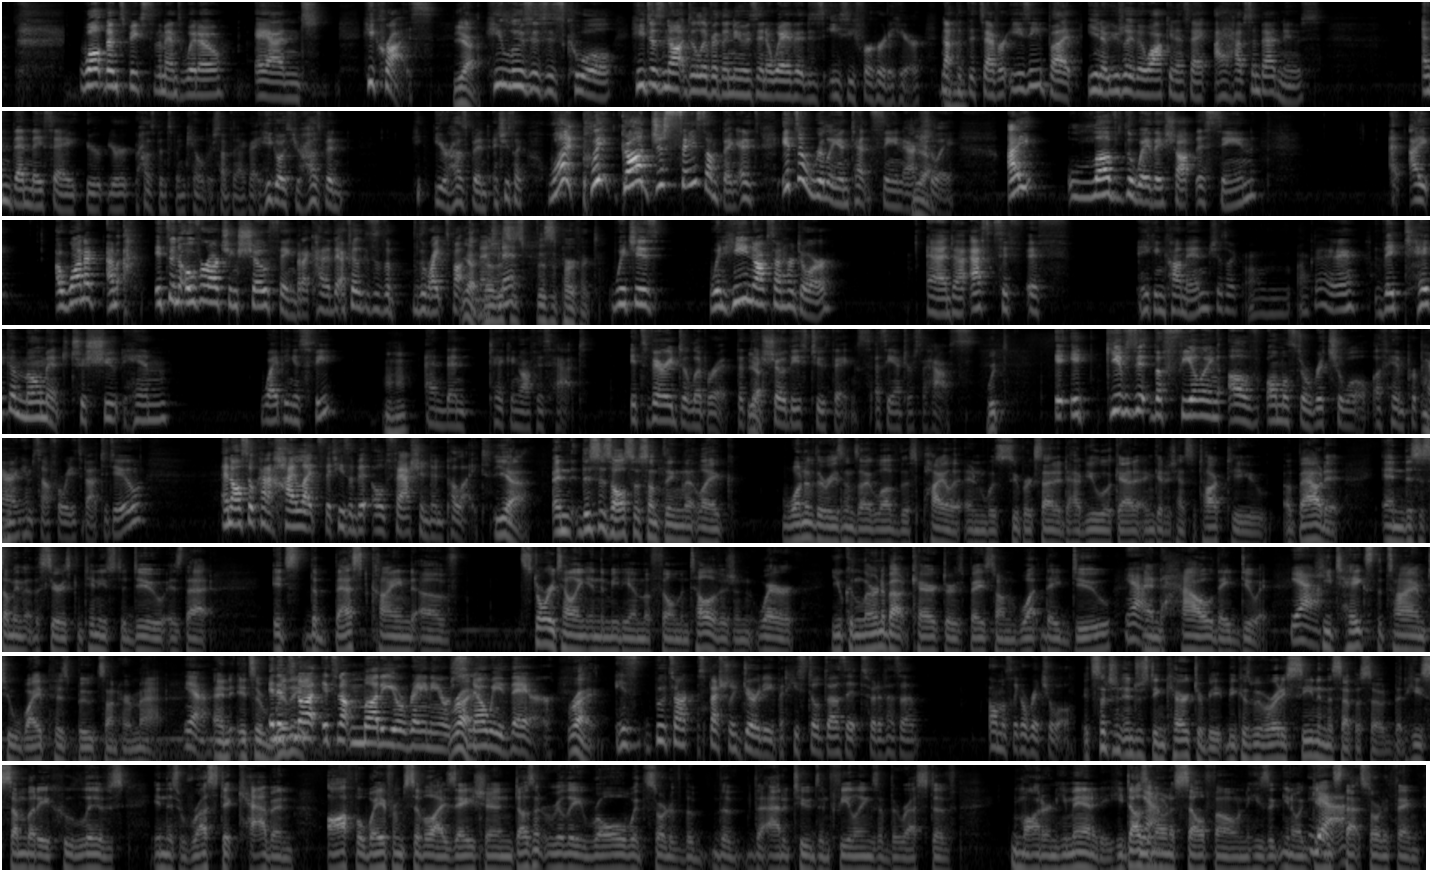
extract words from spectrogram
Walt then speaks to the man's widow and he cries. Yeah. He loses his cool. He does not deliver the news in a way that is easy for her to hear. Not that mm-hmm. it's ever easy, but you know, usually they walk in and say, "I have some bad news," and then they say, "Your your husband's been killed" or something like that. He goes, "Your husband." he- Your husband, and she's like, "What? Please, God, just say something." And it's it's a really intense scene, actually. I loved the way they shot this scene. I I, want to. It's an overarching show thing, but I kind of I feel like this is the the right spot Yeah. to No, mention this it is this is perfect. which is when he knocks on her door and uh, asks if if he can come in. She's like, um, okay. They take a moment to shoot him wiping his feet Mhm. and then taking off his hat. It's very deliberate that they Yeah. show these two things as he enters the house. Which, It, it gives it the feeling of almost a ritual of him preparing Mm-hmm. himself for what he's about to do. And also kind of highlights that he's a bit old fashioned and polite. yeah, and this is also something that like one of the reasons I love this pilot and was super excited to have you look at it and get a chance to talk to you about it. And this is something that the series continues to do is that it's the best kind of storytelling in the medium of film and television where you can learn about characters based on what they do Yeah. and how they do it. Yeah. He takes the time to wipe his boots on her mat. Yeah. And it's a and really it's not it's not muddy or rainy or Right. snowy there. right. His boots aren't especially dirty, but he still does it sort of as a almost like a ritual. It's such an interesting character beat because we've already seen in this episode that he's somebody who lives in this rustic cabin off away from civilization, doesn't really roll with sort of the the, the attitudes and feelings of the rest of modern humanity. He doesn't Yeah. own a cell phone. He's you know against Yeah. that sort of thing.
